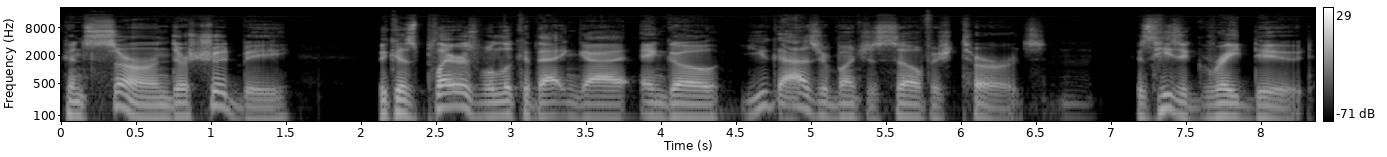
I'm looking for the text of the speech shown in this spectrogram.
concern there should be because players will look at that and guy and go, "You guys are a bunch of selfish turds," mm. because he's a great dude.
